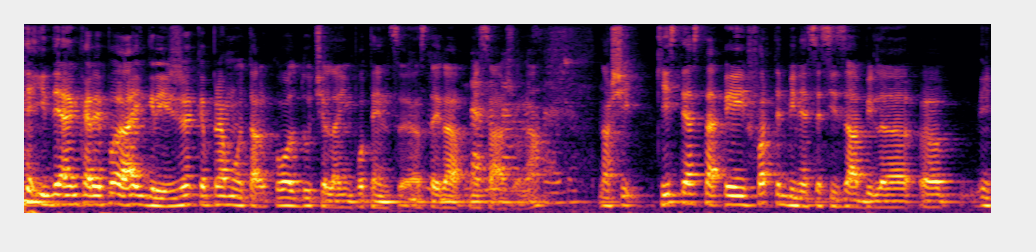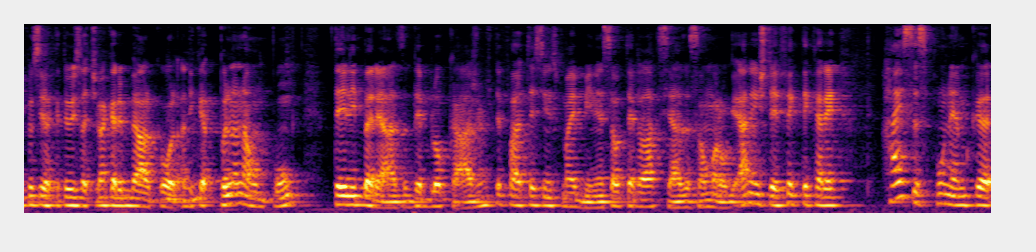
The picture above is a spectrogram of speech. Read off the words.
ideea în care, bă, ai grijă că prea mult alcool duce la impotență. Asta era da, mesajul, da? da? da, mesajul. No, și chestia asta e foarte bine sesizabilă, uh, inclusiv dacă te uiți la cineva care bea alcool. Mhm. Adică până la un punct te eliberează de blocaj și te face te simți mai bine sau te relaxează sau mă rog, are niște efecte care hai să spunem că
